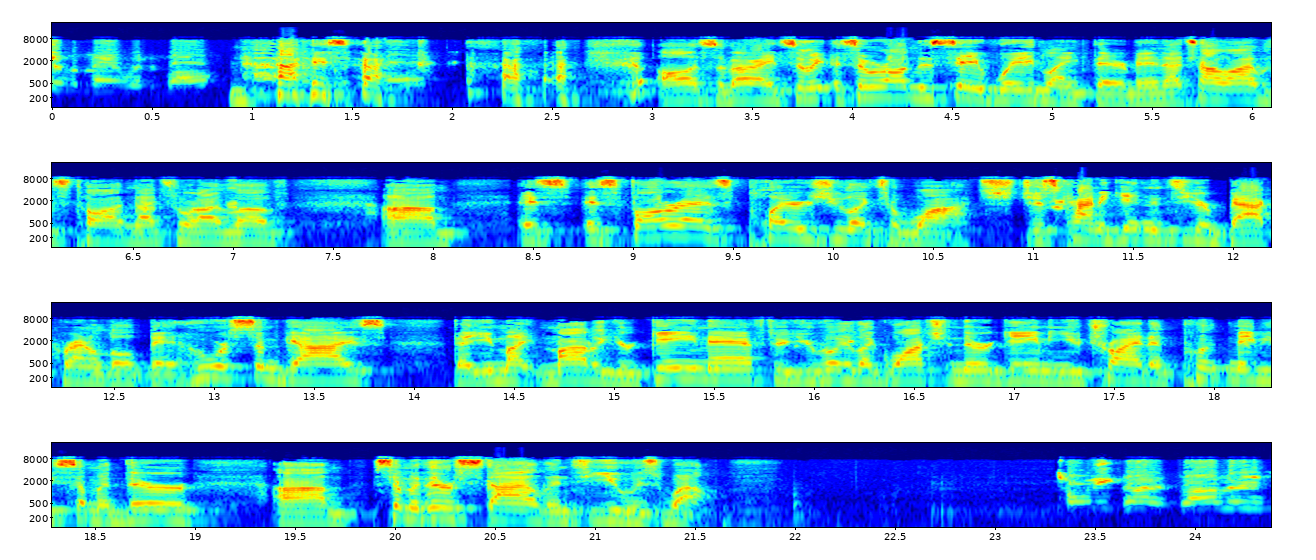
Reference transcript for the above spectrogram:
Kill a man with the ball. Nice. awesome. All right, so we, so we're on the same wavelength there, man. That's how I was taught, and that's what I love. Um, as as far as players you like to watch, just kind of getting into your background a little bit. Who are some guys that you might model your game after? You really like watching their game, and you try to put maybe some of their um, some of their style into you as well. Tony Gonzalez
